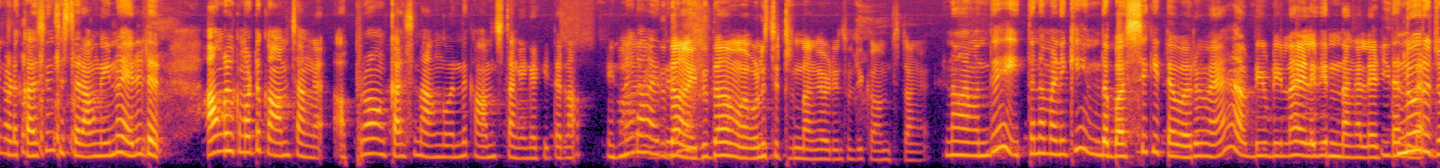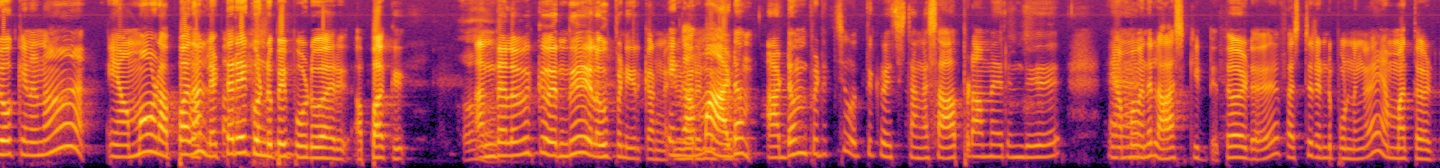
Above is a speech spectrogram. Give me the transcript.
என்னோட கசின் சிஸ்டர் அவங்க இன்னும் எல்டர் அவங்களுக்கு மட்டும் காமிச்சாங்க. அப்புறம் கசின் அவங்க வந்து காமிச்சிட்டாங்க எங்க கிட்டலாம் என்னடா இது? இதுதான் இதுதான் ஒழிச்சிட்டு இருந்தாங்க அப்படின்னு சொல்லி காமிச்சிட்டாங்க. நான் வந்து இத்தனை மணிக்கு இந்த பஸ் கிட்ட வருவேன். அப்படி இப்படிலாம் எழுதியிருந்தாங்க லெட்டர் இன்னொரு ஜோக் என்னன்னா என் அம்மாவோட அப்பா தான் லெட்டரே கொண்டு போய் போடுவாரு அப்பாக்கு. அந்த அளவுக்கு வந்து லவ் பண்ணியிருக்காங்க. எங்க அம்மா அடம் அடம் பிடிச்சு ஒத்துக்க வச்சுட்டாங்க. சாப்பிடாம இருந்து. என் அம்மா வந்து லாஸ்ட் கிட் தேர்டு ஃபஸ்ட்டு ரெண்டு பொண்ணுங்க என் அம்மா தேர்ட்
